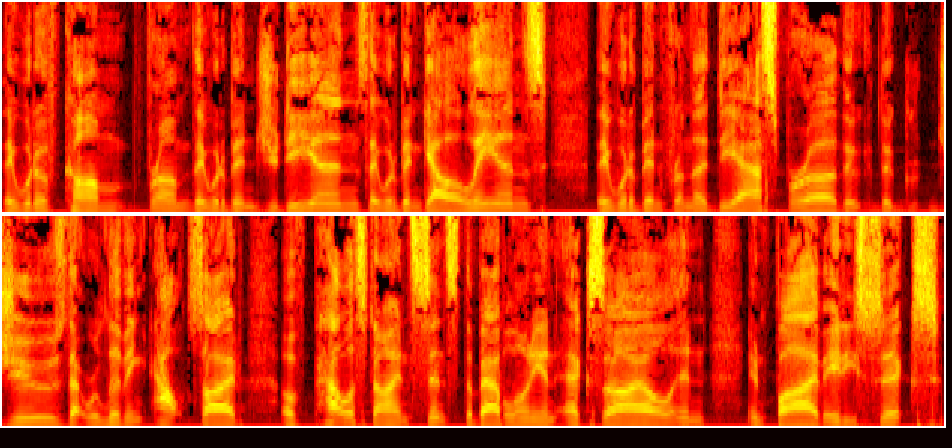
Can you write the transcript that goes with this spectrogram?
they would have come from, they would have been Judeans, they would have been Galileans, they would have been from the diaspora, the, the Jews that were living outside of Palestine since the Babylonian exile in, in 586.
